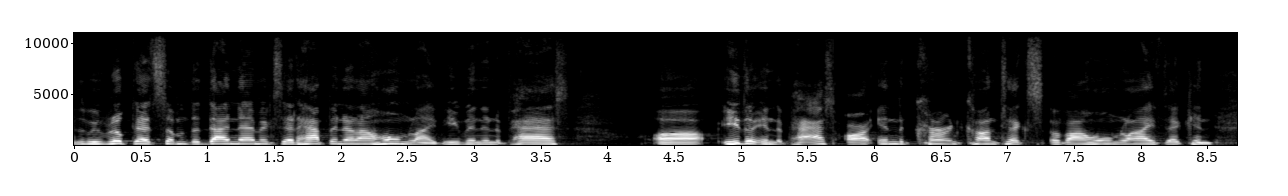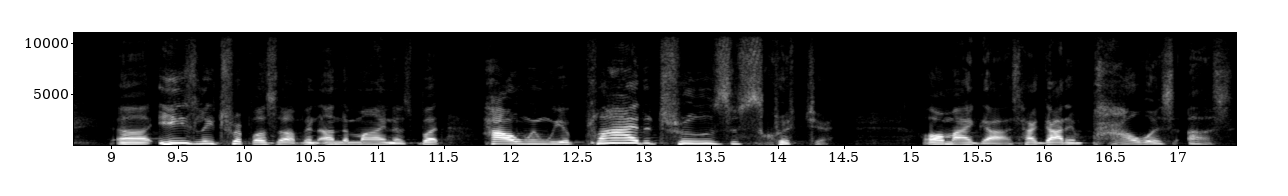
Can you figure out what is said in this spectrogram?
As we've looked at some of the dynamics that happen in our home life, even in the past, uh, either in the past or in the current context of our home life, that can uh, easily trip us up and undermine us. But how, when we apply the truths of Scripture, oh my gosh, how God empowers us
